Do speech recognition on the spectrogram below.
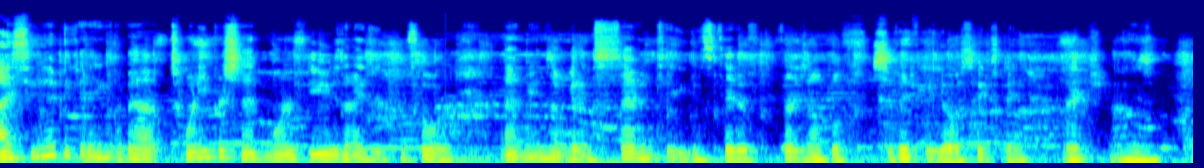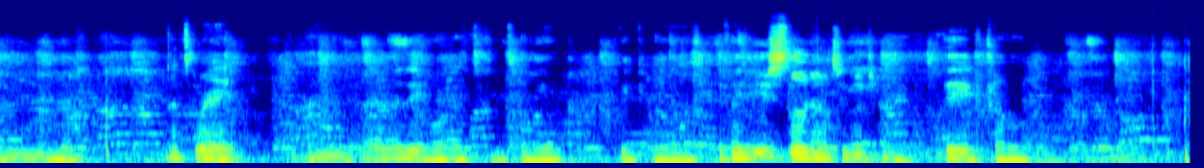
I seem to be getting about 20% more views than I did before. That means I'm getting 70 instead of, for example, 50 or 60, which is, mm, that's great. Um, I really want it to continue, because if I do slow down too much, I'm big trouble.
